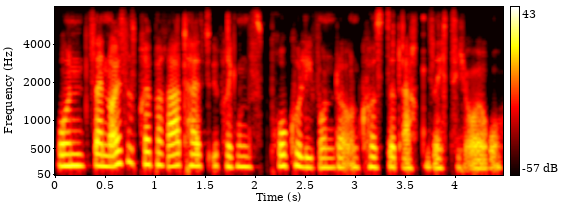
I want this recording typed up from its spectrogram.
Und sein neuestes Präparat heißt übrigens Brokkoli-Wunder und kostet 68 Euro.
